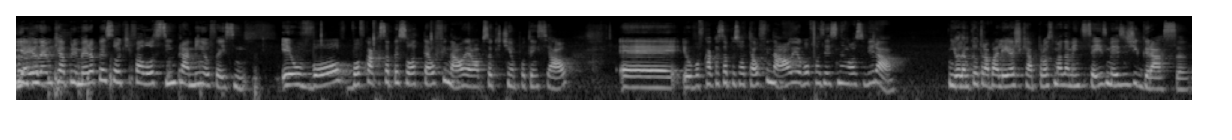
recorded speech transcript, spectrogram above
e aí eu lembro que a primeira pessoa que falou sim pra mim, eu falei assim, eu vou, vou ficar com essa pessoa até o final. Era uma pessoa que tinha potencial. É, eu vou ficar com essa pessoa até o final e eu vou fazer esse negócio virar. E eu lembro que eu trabalhei, acho que aproximadamente seis meses de graça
